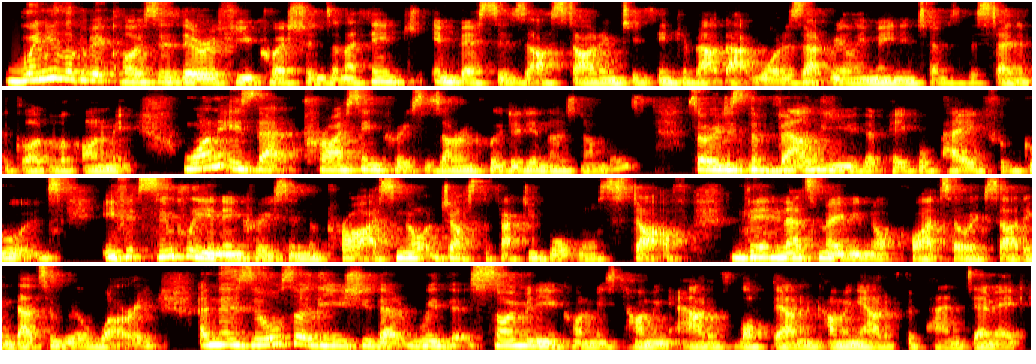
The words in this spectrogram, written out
When you look a bit closer, there are a few questions, and I think investors are starting to think about that. What does that really mean in terms of the state of the global economy? One is that price increases are included in those numbers, so it is the value that people paid for goods. If it's simply an increase in the price not just the fact you bought more stuff, then that's maybe not quite so exciting. That's a real worry. And there's also the issue that with so many economies coming out of lockdown and coming out of the pandemic,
